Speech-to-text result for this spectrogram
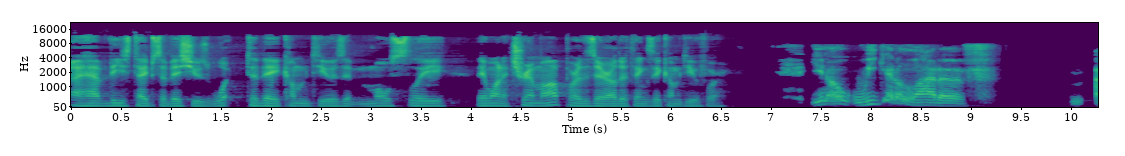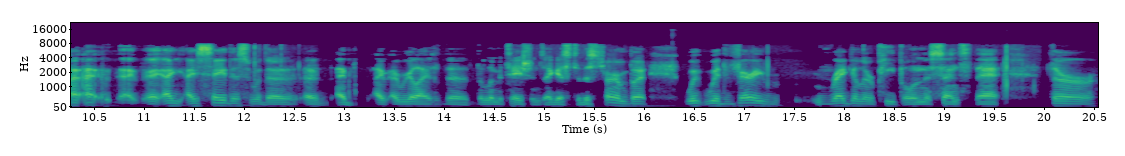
I have these types of issues, what do they come to you? Is it mostly they want to trim up, or is there other things they come to you for? You know, we get a lot of. I, I, I, I say this with a, a I, I realize the, the limitations, I guess, to this term, but with, with very regular people in the sense that they're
